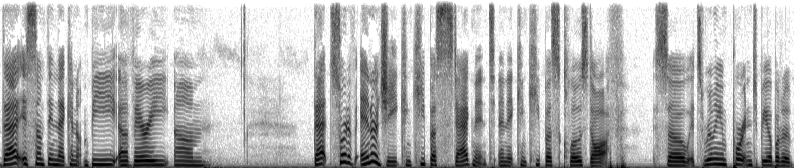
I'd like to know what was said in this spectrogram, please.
that is something that can be a very um, that sort of energy can keep us stagnant and it can keep us closed off. So it's really important to be able to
